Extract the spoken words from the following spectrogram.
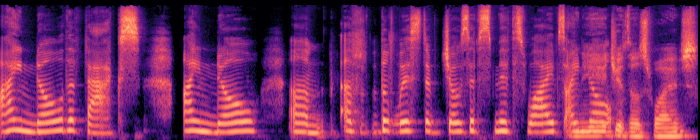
I know the facts. I know um, of the list of Joseph Smith's wives. And I the know age of those wives.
